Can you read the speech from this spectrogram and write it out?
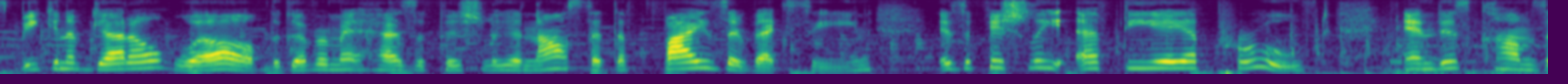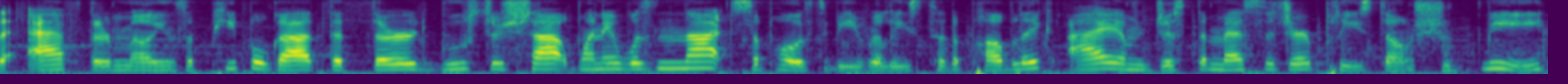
Speaking of ghetto, well, the government has officially announced that the Pfizer vaccine is officially FDA approved, and this comes after millions of people got the third booster shot when it was not supposed to be released to the public. I am just the messenger, please don't shoot me.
